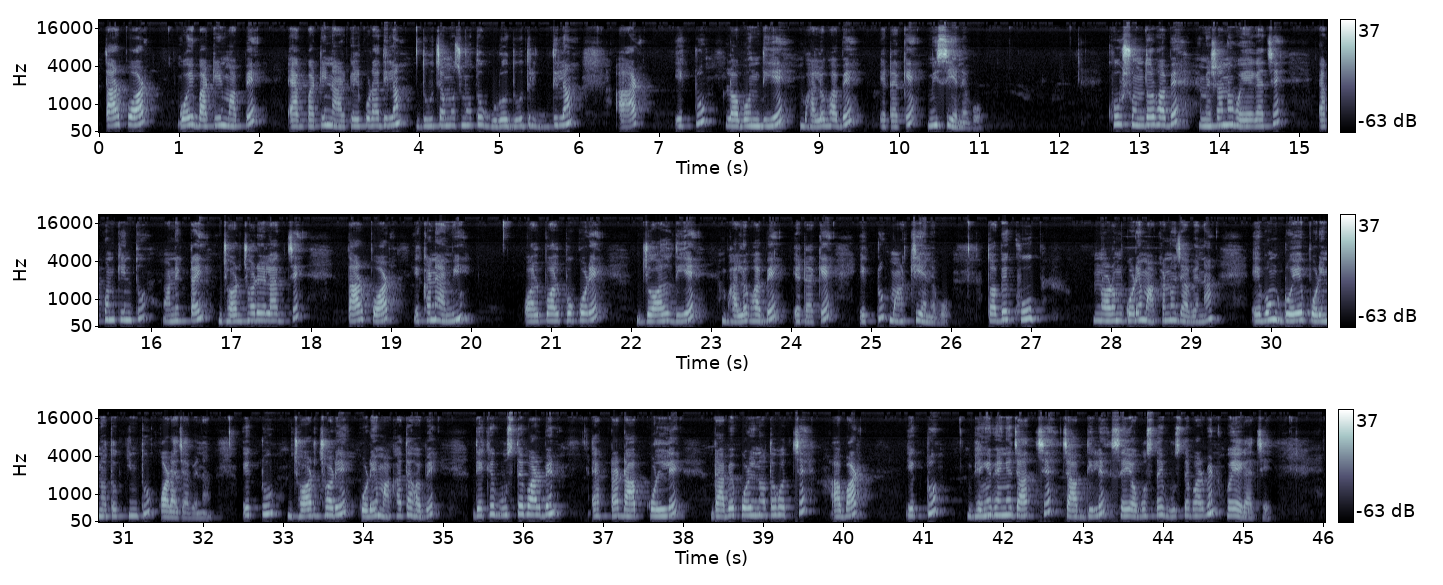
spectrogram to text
তারপর ওই বাটির মাপে এক বাটি নারকেল কোড়া দিলাম, দু চামচ মতো গুঁড়ো দুধ দিলাম, আর একটু লবণ দিয়ে ভালোভাবে এটাকে মিশিয়ে নেব। খুব সুন্দরভাবে মেশানো হয়ে গেছে। এখন কিন্তু অনেকটাই ঝরঝরে লাগছে। তারপর এখানে আমি অল্প অল্প করে জল দিয়ে ভালোভাবে এটাকে একটু মাখিয়ে নেব। তবে খুব নরম করে মাখানো যাবে না এবং ডোয়ে পরিণত কিন্তু করা যাবে না। একটু ঝরঝরে করে মাখাতে হবে। দেখে বুঝতে পারবেন একটা ডাব করলে ডাবে পরিণত হচ্ছে, আবার একটু ভেঙে ভেঙে যাচ্ছে, চাপ দিলে সেই অবস্থায় বুঝতে পারবেন হয়ে গেছে।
